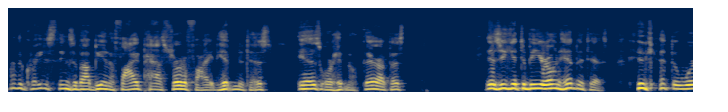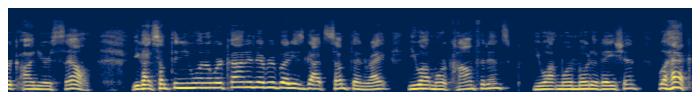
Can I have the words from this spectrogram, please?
one of the greatest things about being a five path certified hypnotist is, or hypnotherapist, is you get to be your own hypnotist. You get to work on yourself. You got something you want to work on, and everybody's got something, right? You want more confidence, you want more motivation. Well, heck,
